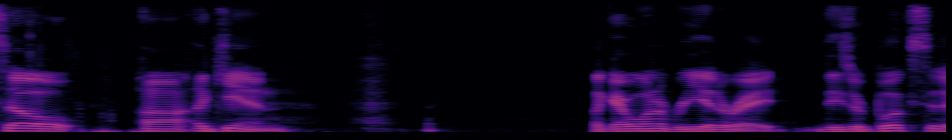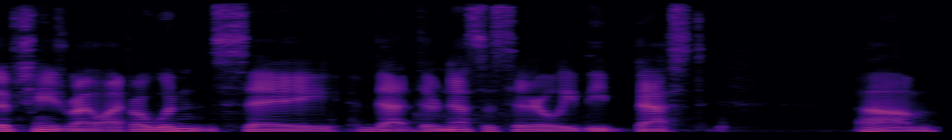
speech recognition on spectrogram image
So uh, again, like I want to reiterate, these are books that have changed my life. I wouldn't say that they're necessarily the best. Um,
